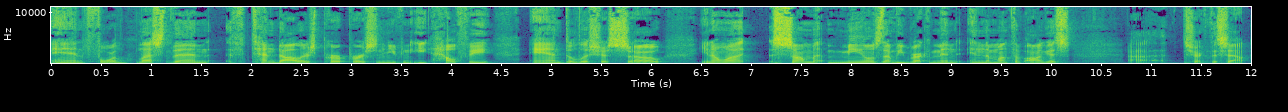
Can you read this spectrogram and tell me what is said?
and for less than ten dollars per person, you can eat healthy and delicious. So you know what? Some meals that we recommend in the month of August. Uh, check this out:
